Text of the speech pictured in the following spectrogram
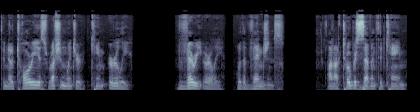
The notorious Russian winter came early, very early, with a vengeance. On October 7th it came,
